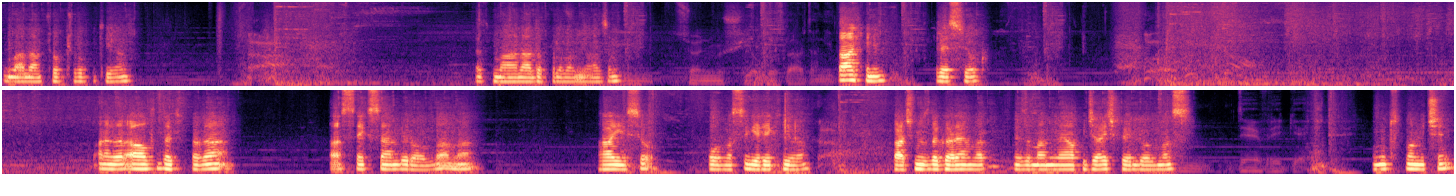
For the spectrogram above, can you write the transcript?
Şimdi adam çok çabuk bitiyor. Evet, manada kullanmam lazım. Sakinim. Stres yok. Bana kadar 6 dakikada daha 81 oldu ama daha iyisi olması gerekiyor. Karşımızda Garen var. Ne zaman ne yapacağı hiç belli olmaz. Bunu tutmam için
